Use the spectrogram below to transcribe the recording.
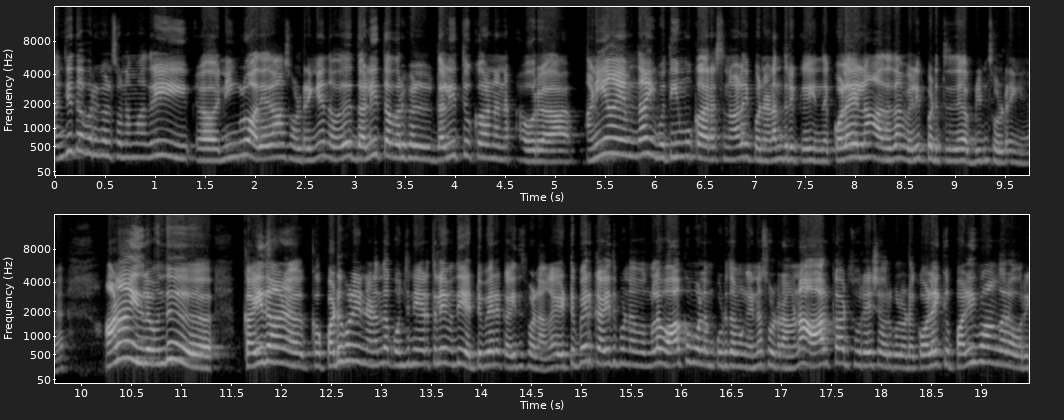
ரஞ்சித் அவர்கள் சொன்ன மாதிரி நீங்களும் அதே தான் சொல்கிறீங்க இந்த வந்து தலித் அவர்கள் தலித்துக்கான ஒரு அநியாயம் தான் இப்போ திமுக அரசுனால இப்போ நடந்திருக்கு. இந்த கொலையெல்லாம் அதை தான் வெளிப்படுத்துது அப்படின்னு சொல்கிறீங்க ஆனால் இதில் வந்து கைதான படுகொலை நடந்த கொஞ்ச நேரத்திலே வந்து எட்டு பேரை கைது பண்ணாங்க. எட்டு பேர் கைது பண்ணவங்கள வாக்குமூலம் கொடுத்தவங்க என்ன சொல்றாங்கன்னா ஆர்காட் சுரேஷ் அவர்களோட கொலைக்கு பழிவாங்குற ஒரு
